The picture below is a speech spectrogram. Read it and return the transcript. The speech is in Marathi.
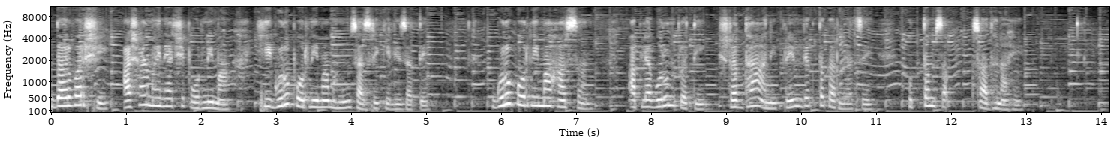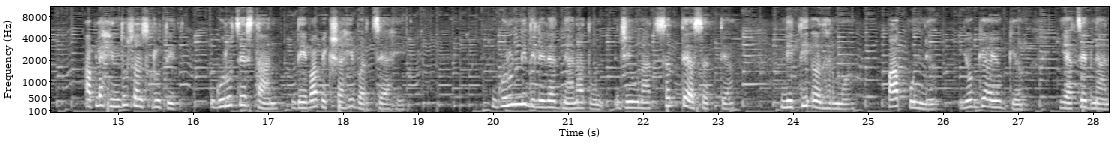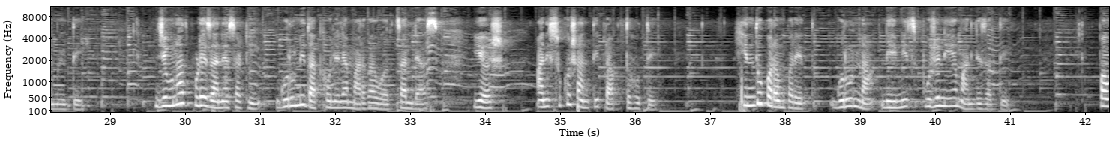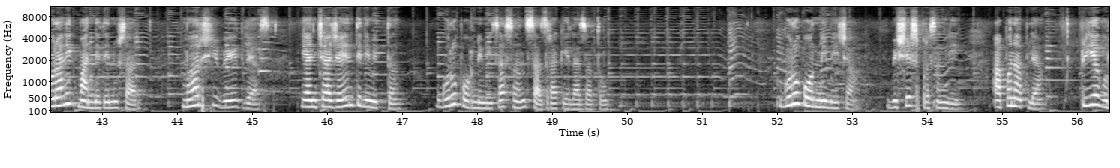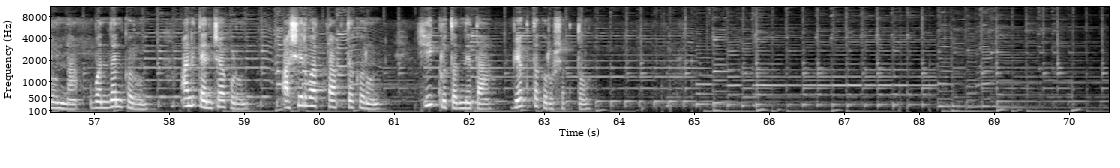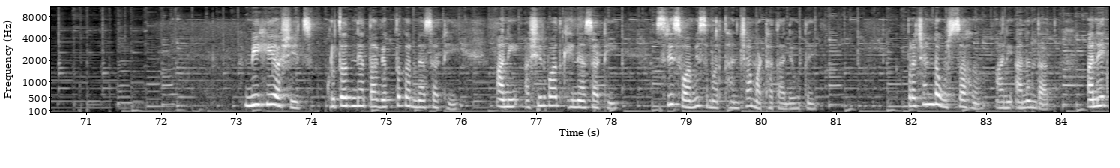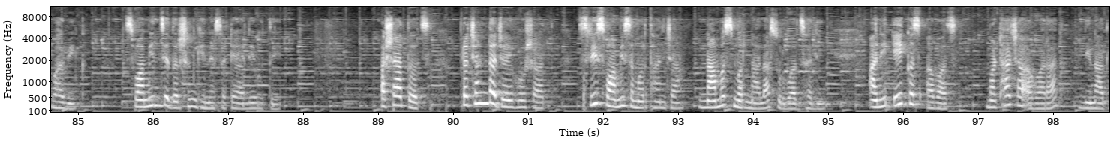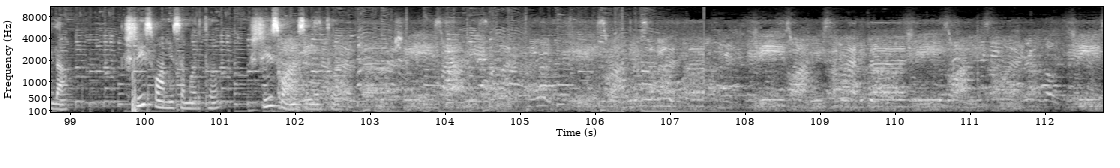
दरवर्षी आषाढ महिन्याची पौर्णिमा ही गुरुपौर्णिमा म्हणून साजरी केली जाते. गुरुपौर्णिमा हा सण आपल्या गुरूंप्रती श्रद्धा आणि प्रेम व्यक्त करण्याचे उत्तम सा साधन आहे. आपल्या हिंदू संस्कृतीत गुरुचे स्थान देवापेक्षाही वरचे आहे. गुरूंनी दिलेल्या ज्ञानातून जीवनात सत्य असत्य नीती अधर्म पाप पुण्य योग्य अयोग्य याचे ज्ञान मिळते. जीवनात पुढे जाण्यासाठी गुरूंनी दाखवलेल्या मार्गावर चालल्यास यश आणि सुखशांती प्राप्त होते. हिंदू परंपरेत गुरूंना नेहमीच पूजनीय मानले जाते. पौराणिक मान्यतेनुसार महर्षी वेदव्यास यांच्या जयंतीनिमित्त गुरुपौर्णिमेचा सण साजरा केला जातो. गुरुपौर्णिमेच्या विशेष प्रसंगी आपण आपल्या प्रिय गुरूंना वंदन करून आणि त्यांच्याकडून आशीर्वाद प्राप्त करून ही कृतज्ञता व्यक्त करू शकतो. मी ही अशीच कृतज्ञता व्यक्त करण्यासाठी आणि आशीर्वाद घेण्यासाठी श्री स्वामी समर्थांच्या मठात आले होते. प्रचंड उत्साह आणि आनंदात अनेक भाविक स्वामींचे दर्शन घेण्यासाठी आले होते. अशातच प्रचंड जयघोषात श्री स्वामी समर्थांच्या नामस्मरणाला सुरुवात झाली आणि एकच आवाज मठाच्या आवारात निनादला. श्री स्वामी समर्थ श्री स्वामी समर्थ.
